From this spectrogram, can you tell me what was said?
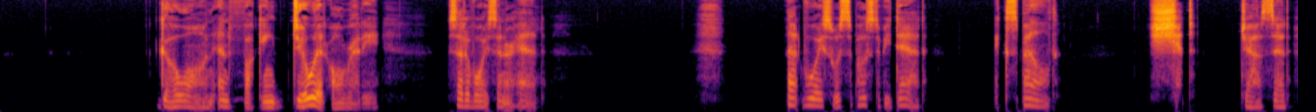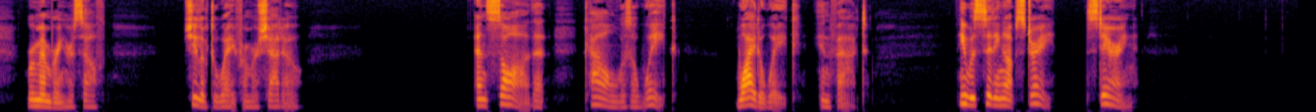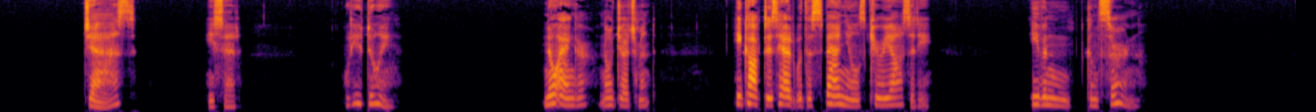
Go on and fucking do it already, said a voice in her head. That voice was supposed to be dead, expelled. Shit, Jas said, remembering herself. She looked away from her shadow and saw that Cal was awake, wide awake in fact. He was sitting up straight, staring. Jazz, he said, what are you doing? No anger, no judgment. He cocked his head with a spaniel's curiosity, even concern.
